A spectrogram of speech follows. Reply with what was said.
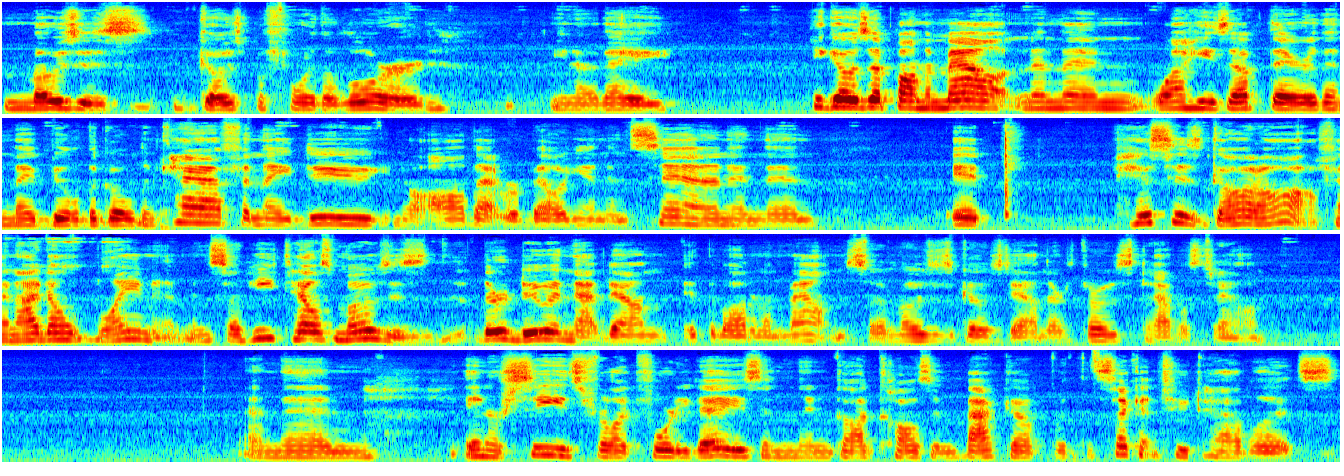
Moses goes before the Lord, you know, they he goes up on the mountain and then while he's up there then they build the golden calf and they do, you know, all that rebellion and sin and then it pisses God off and I don't blame him. And so he tells Moses they're doing that down at the bottom of the mountain. So Moses goes down there, throws the tablets down. And then intercedes for like 40 days and then God calls him back up with the second two tablets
